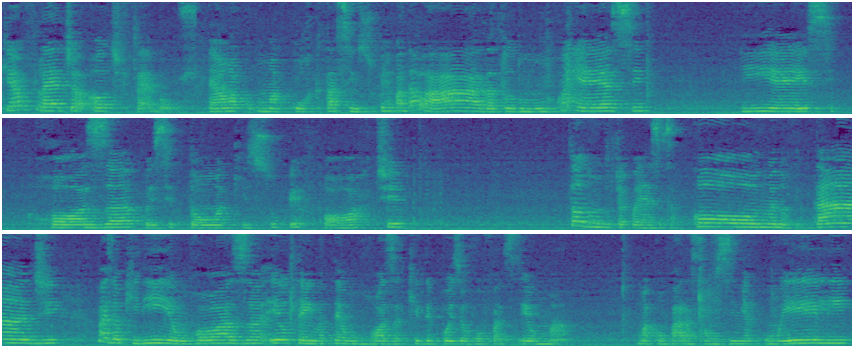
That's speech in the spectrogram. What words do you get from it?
que é o Fletcher Out Fables. É uma, uma cor que tá assim super badalada, todo mundo conhece. E é esse rosa, com esse tom aqui super forte. Todo mundo já conhece essa cor, não é novidade, mas eu queria um rosa. Eu tenho até um rosa aqui, depois eu vou fazer uma, uma comparaçãozinha com ele.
